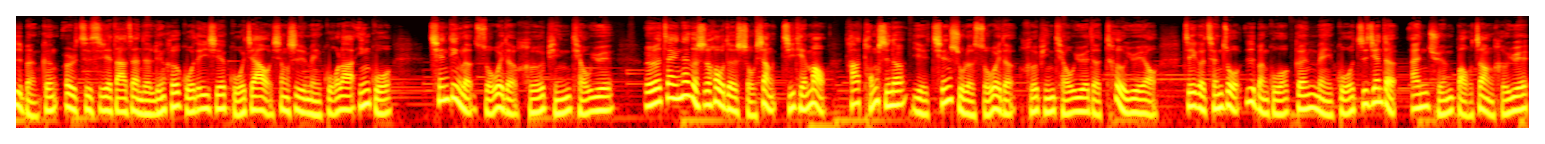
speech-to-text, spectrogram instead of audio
日本跟二次世界大战的联合国的一些国家哦，像是美国啦、英国，签订了所谓的和平条约，而在那个时候的首相吉田茂。他同时呢，也签署了所谓的和平条约的特约哦，这个称作日本国跟美国之间的安全保障合约。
